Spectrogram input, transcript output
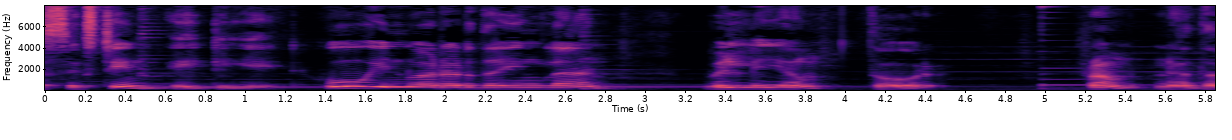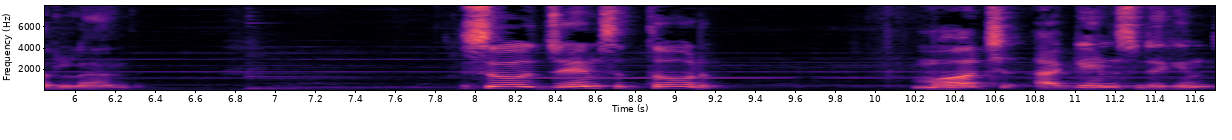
1688. Who invaded the England? William III from Netherlands. So James III marched against him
